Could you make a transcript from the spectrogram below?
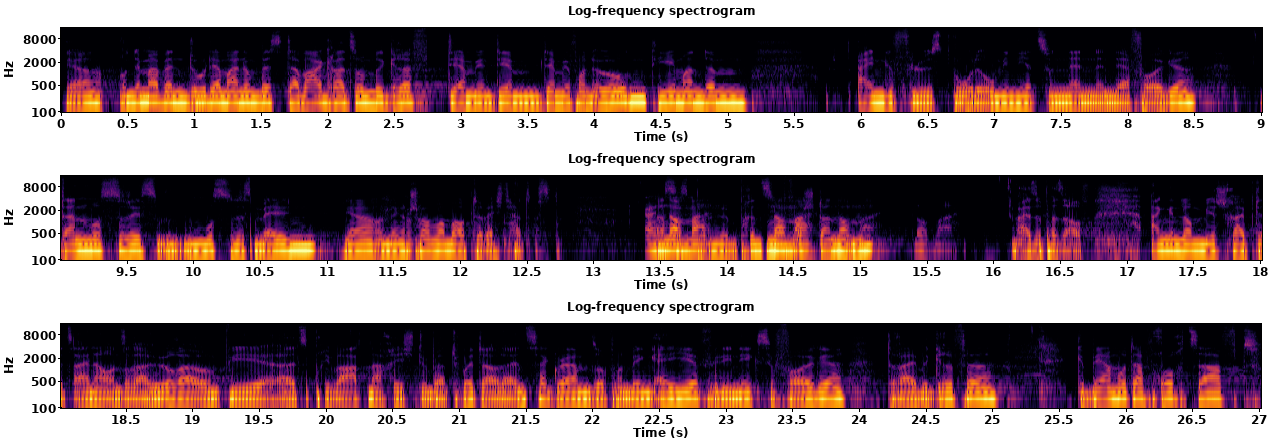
Ja, und immer wenn du der Meinung bist, da war gerade so ein Begriff, der mir, der, der mir von irgendjemandem eingeflößt wurde, um ihn hier zu nennen in der Folge, dann musst du das, musst du das melden, ja, und dann schauen wir mal, ob du recht hattest. Also Hast du nochmal. das Prinzip nochmal, verstanden? Nochmal. Nochmal. Also pass auf. Angenommen, mir schreibt jetzt einer unserer Hörer irgendwie als Privatnachricht über Twitter oder Instagram so von wegen, ey, hier für die nächste Folge drei Begriffe. Gebärmutterfruchtsaft,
